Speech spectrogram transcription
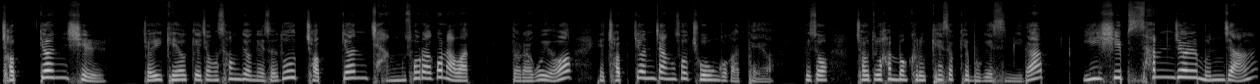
접견실, 저희 개혁개정 성경에서도 접견 장소라고 나왔 더라고요. 예, 접견 장소 좋은 것 같아요. 그래서 저도 한번 그렇게 해석해 보겠습니다. 23절 문장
